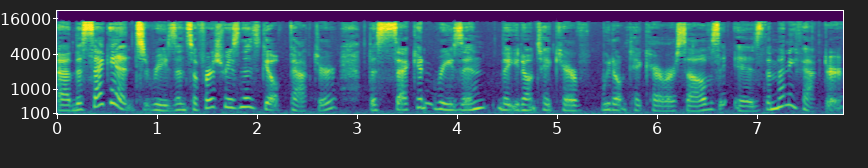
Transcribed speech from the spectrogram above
Uh, the second reason, so first reason is guilt factor. The second reason that you don't take care of, we don't take care of ourselves is the money factor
